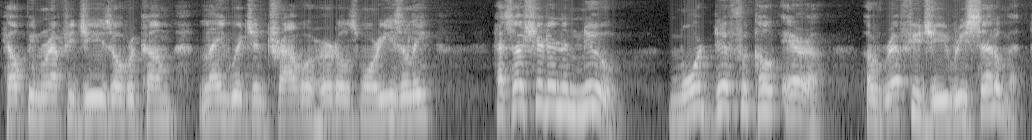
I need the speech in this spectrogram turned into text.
helping refugees overcome language and travel hurdles more easily, has ushered in a new, more difficult era of refugee resettlement.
